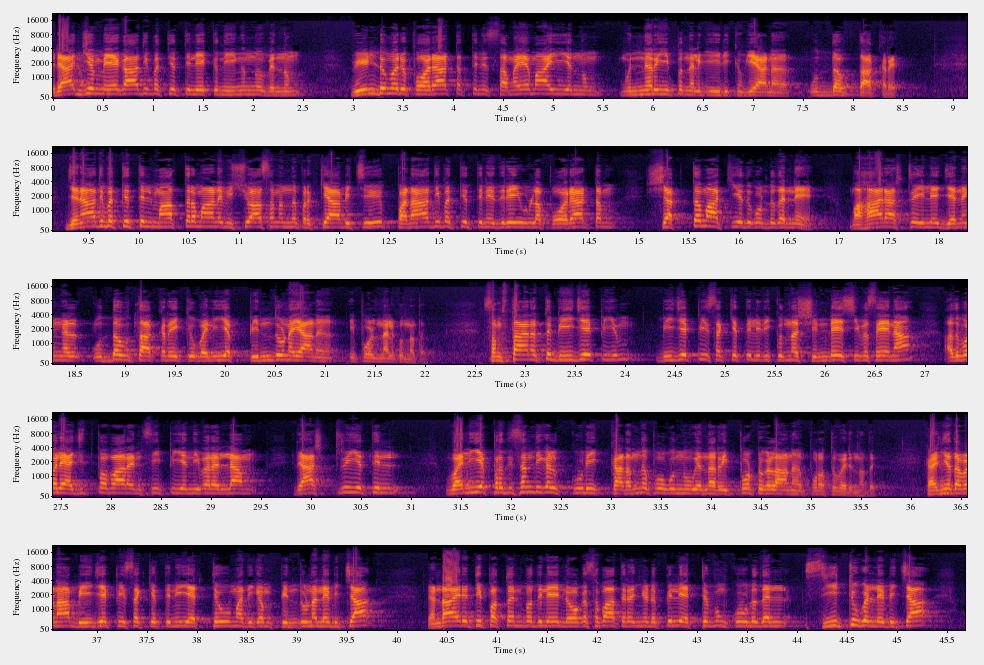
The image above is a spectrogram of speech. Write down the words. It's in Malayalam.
രാജ്യം ഏകാധിപത്യത്തിലേക്ക് നീങ്ങുന്നുവെന്നും വീണ്ടും ഒരു പോരാട്ടത്തിന് സമയമായി എന്നും മുന്നറിയിപ്പ് നൽകിയിരിക്കുകയാണ് ഉദ്ധവ് താക്കറെ. ജനാധിപത്യത്തിൽ മാത്രമാണ് വിശ്വാസമെന്ന് പ്രഖ്യാപിച്ച് പണാധിപത്യത്തിനെതിരെയുള്ള പോരാട്ടം ശക്തമാക്കിയത് കൊണ്ട് തന്നെ മഹാരാഷ്ട്രയിലെ ജനങ്ങൾ ഉദ്ധവ് താക്കറേക്ക് വലിയ പിന്തുണയാണ് ഇപ്പോൾ നൽകുന്നത്. സംസ്ഥാനത്ത് ബി ജെ പിയും ബി ജെ പി സഖ്യത്തിലിരിക്കുന്ന ഷിൻഡെ ശിവസേന അതുപോലെ Ajit Pawar N C P എന്നിവരെല്ലാം രാഷ്ട്രീയത്തിൽ വലിയ പ്രതിസന്ധികൾ കൂടി കടന്നു പോകുന്നു എന്ന റിപ്പോർട്ടുകളാണ് പുറത്തു വരുന്നത്. കഴിഞ്ഞ തവണ ബി ജെ പി സഖ്യത്തിന് ഏറ്റവും അധികം പിന്തുണ ലഭിച്ച രണ്ടായിരത്തി പത്തൊൻപതിലെ ലോക്സഭാ തിരഞ്ഞെടുപ്പിൽ ഏറ്റവും കൂടുതൽ സീറ്റുകൾ ലഭിച്ച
